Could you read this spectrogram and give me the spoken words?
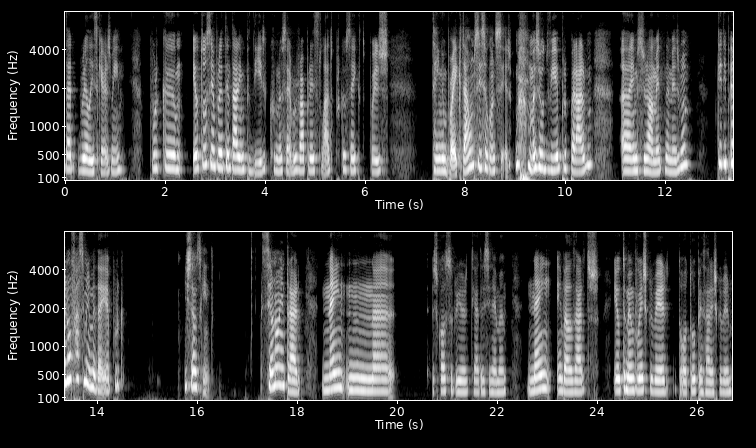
that really scares me. Porque eu estou sempre a tentar impedir que o meu cérebro vá para esse lado, porque eu sei que depois tenho um breakdown se isso acontecer. Mas eu devia preparar-me uh, emocionalmente na mesma. Porque tipo, eu não faço a mínima ideia, porque isto é o seguinte: se eu não entrar nem na Escola Superior de Teatro e Cinema, nem em Belas Artes, eu também me vou inscrever, ou estou a pensar em inscrever-me,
